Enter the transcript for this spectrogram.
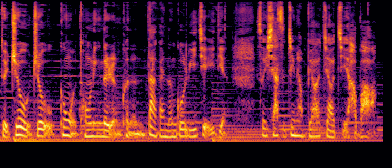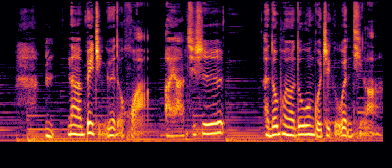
对，只有只有跟我同龄的人可能大概能够理解一点，所以下次尽量不要叫姐，好不好？嗯，那背景乐的话，哎呀，其实很多朋友都问过这个问题啦，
